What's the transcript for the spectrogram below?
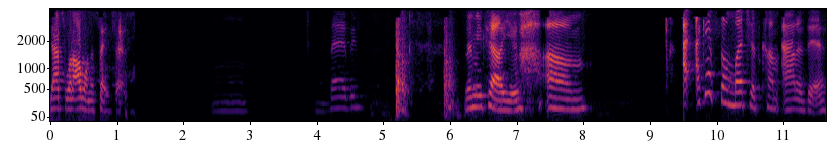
That's what I want to say, sis. Mm, baby, let me tell you. Um, I, I guess so much has come out of this,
